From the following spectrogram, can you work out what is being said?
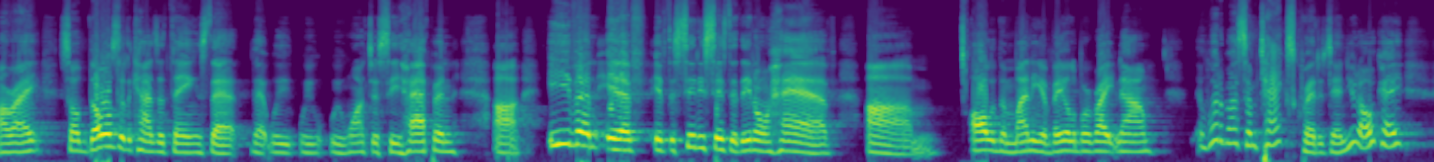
All right. So those are the kinds of things that, that we, we, we want to see happen. Uh, even if, if the city says that they don't have, um, all of the money available right now, what about some tax credits? And, you know, okay,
